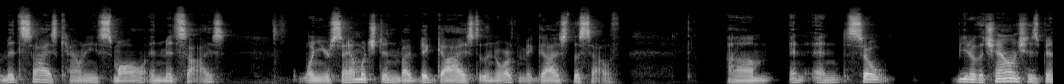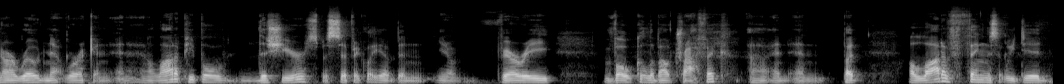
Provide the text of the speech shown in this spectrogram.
mid-sized county small and mid-size when you're sandwiched in by big guys to the north and big guys to the south um, and and so, you know, the challenge has been our road network, and, and and a lot of people this year specifically have been, you know, very vocal about traffic, uh, and and but a lot of things that we did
